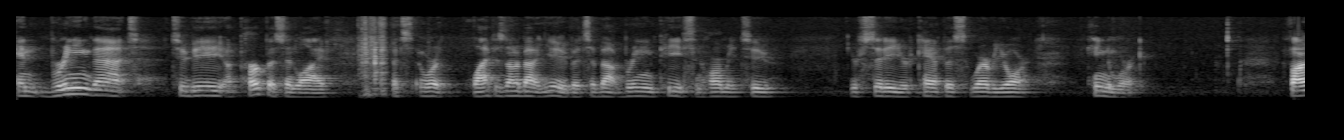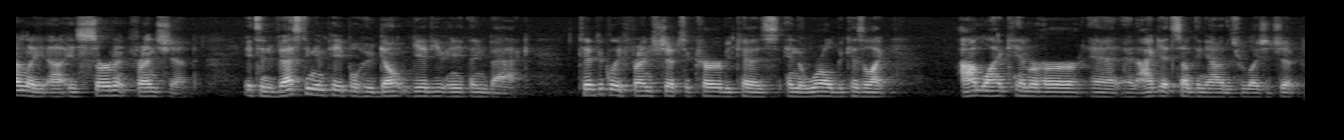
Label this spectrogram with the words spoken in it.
and bringing that to be a purpose in life. That's where life is not about you, but it's about bringing peace and harmony to your city, your campus, wherever you are. Kingdom work. Finally, uh, is servant friendship. It's investing in people who don't give you anything back. Typically, friendships occur because in the world because of like I'm like him or her, and, and I get something out of this relationship.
